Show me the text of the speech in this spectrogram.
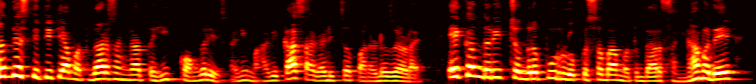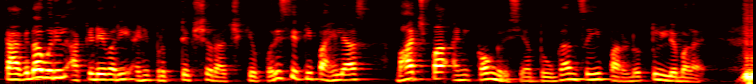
सद्यस्थितीत या मतदारसंघातही काँग्रेस आणि महाविकास आघाडीचं पारडं जड आहे. एकंदरीत चंद्रपूर लोकसभा मतदारसंघामध्ये कागदावरील आकडेवारी आणि प्रत्यक्ष राजकीय परिस्थिती पाहिल्यास भाजपा आणि काँग्रेस या दोघांचंही पारडं तुल्यबळ आहे.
